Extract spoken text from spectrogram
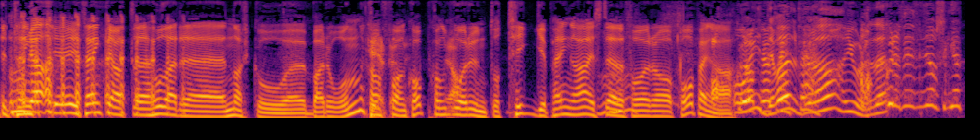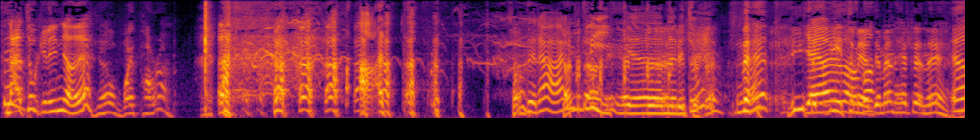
Jeg tenker, jeg tenker at uh, hun der uh, narkobaronen kan få en kopp. Kan Ja. gå rundt og tigge penger i stedet for å få penger. Oi, det var bra. Gjorde du det? Nei, jeg tok linja di! Ja, white power, da. Dere er litt det like, eh, dere to. hvite annen. mediemenn, helt enig. Ja,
